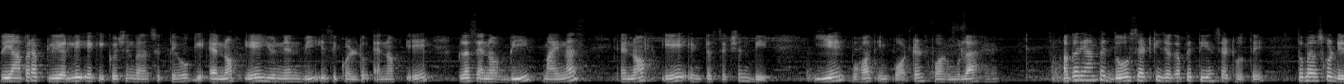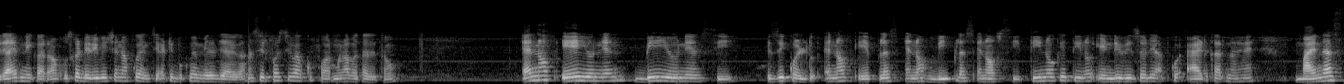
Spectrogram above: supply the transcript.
तो यहाँ पर आप क्लियरली एक इक्वेशन बना सकते हो कि n of A union B is equal to n of A plus n of B minus n of A intersection B ये बहुत इंपॉर्टेंट फॉर्मूला है। अगर यहाँ पे दो सेट की जगह पे तीन सेट होते तो मैं उसको डिराइव नहीं कर रहा हूँ। उसका डेरिवेशन आपको एनसीआरटी बुक में मिल जाएगा। मैं सिर्फ़ और सिर्फ़ आपको फॉर्मूला बता देता हूँ। N of A union B union C is equal to n of A plus n of B plus n of C तीनों के तीनों इंडिविजुअली आपको ऐड करना है. माइनस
